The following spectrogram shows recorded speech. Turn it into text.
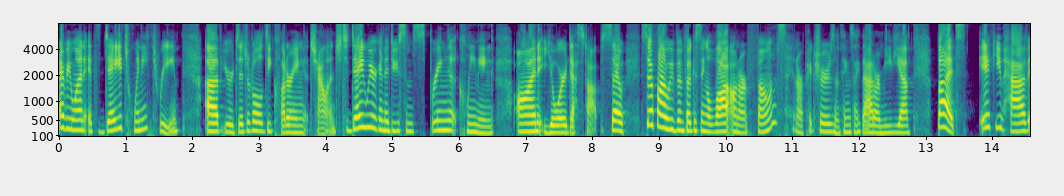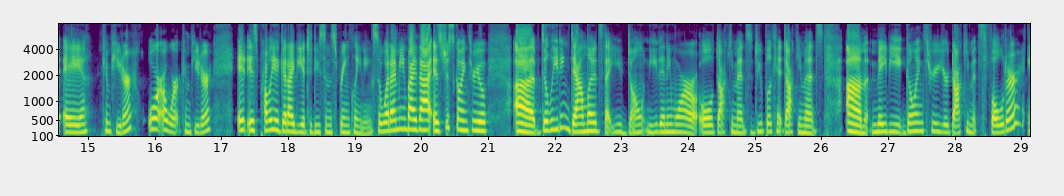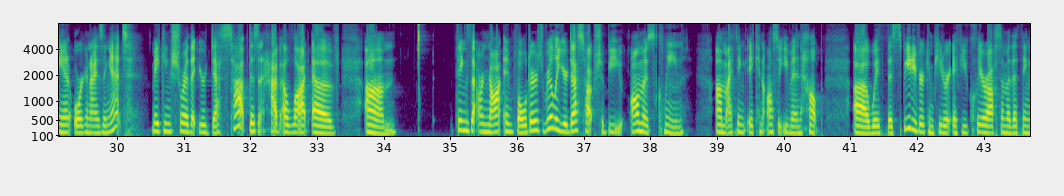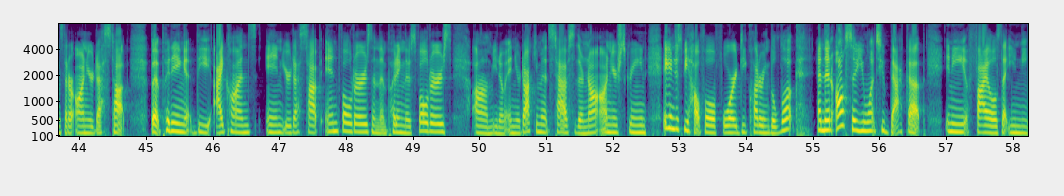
everyone, it's day 23 of your digital decluttering challenge. Today we are going to do some spring cleaning on your desktop. So, so far we've been focusing a lot on our phones and our pictures and things like that, our media. But if you have a computer or a work computer, it is probably a good idea to do some spring cleaning. So, what I mean by that is just going through uh, deleting downloads that you don't need anymore or old documents, duplicate documents, um, maybe going through your documents folder and organizing it, making sure that your desktop doesn't have a lot of um, things that are not in folders. Really, your desktop should be almost clean. Um, I think it can also even help uh, with the speed of your computer if you clear off some of the things that are on your desktop. But putting the icons in your desktop in folders and then putting those folders, um, you know, in your documents tab so they're not on your screen, it can just be helpful for decluttering the look. And then also you want to back up any files that you need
